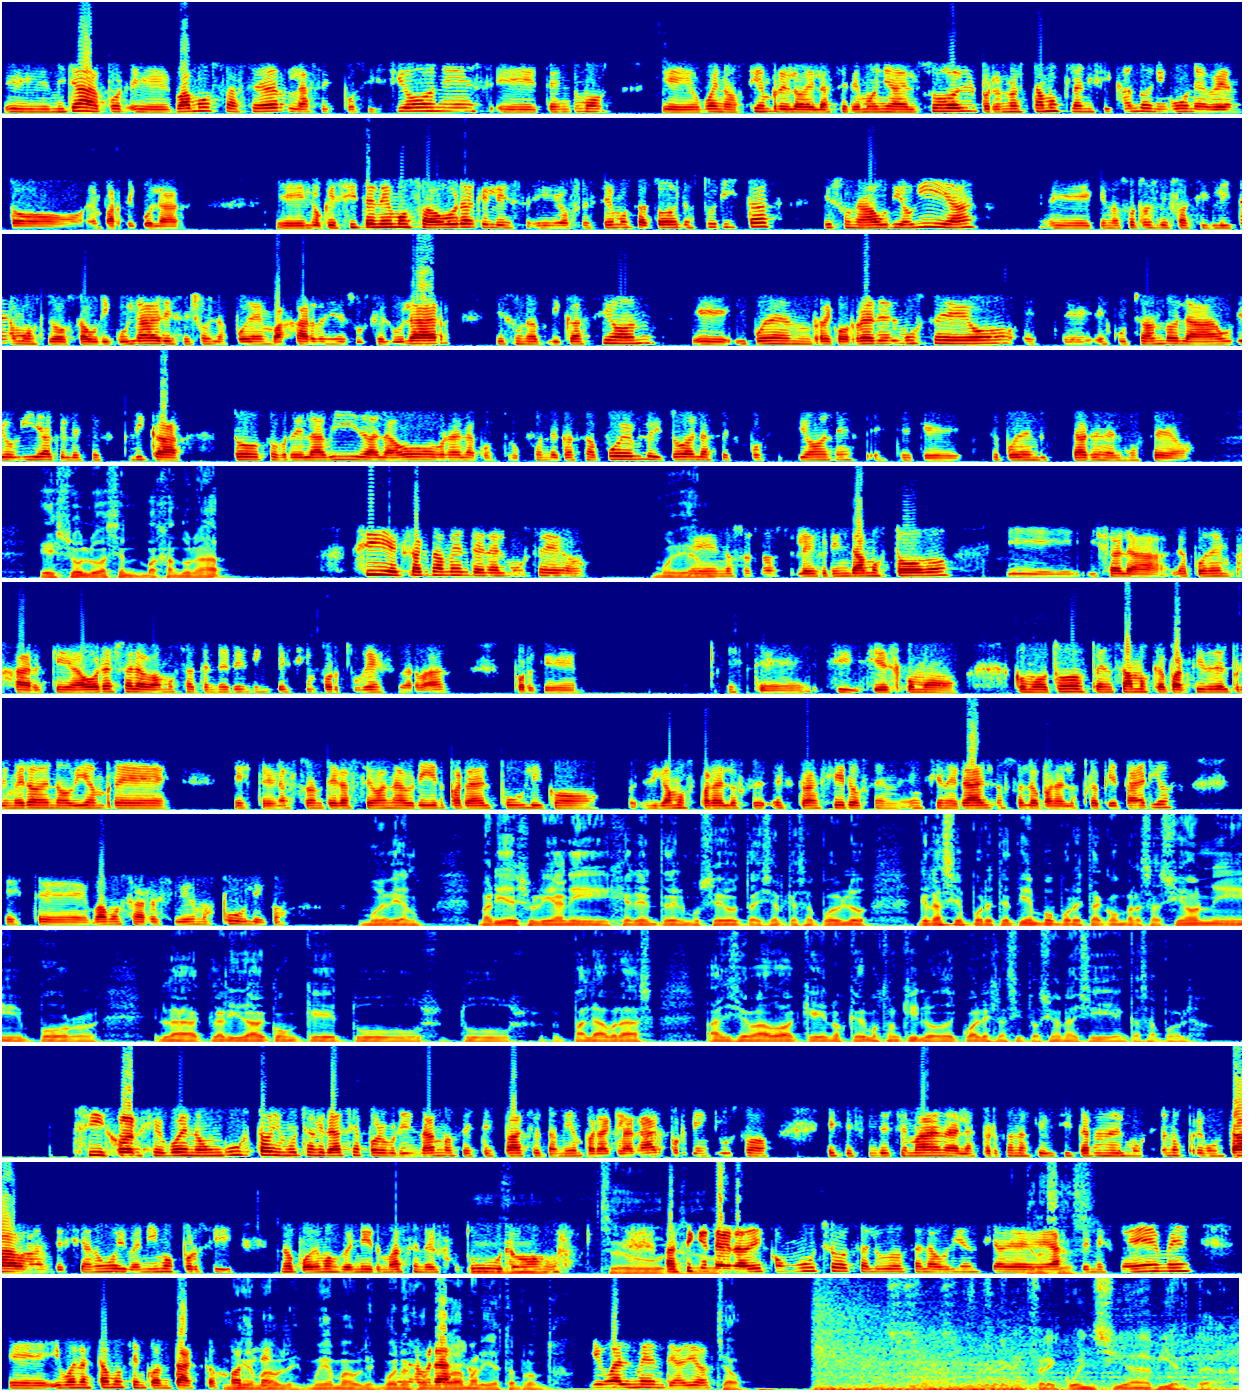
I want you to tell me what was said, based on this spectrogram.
Eh, mirá, eh, vamos a hacer las exposiciones, eh, tenemos, eh, bueno, siempre lo de la ceremonia del sol, pero no estamos planificando ningún evento en particular. lo que sí tenemos ahora que les ofrecemos a todos los turistas es una audioguía eh, que nosotros les facilitamos los auriculares, ellos las pueden bajar desde su celular, es una aplicación eh, y pueden recorrer el museo este, escuchando la audioguía que les explica todo sobre la vida, la obra, la construcción de Casa Pueblo y todas las exposiciones este, que se pueden visitar en el museo. ¿Eso lo hacen bajando una app? Sí, exactamente, en el museo. Muy bien. Eh, nosotros les brindamos todo y, ya la, la pueden bajar, que ahora ya la vamos a tener en inglés y en portugués, ¿verdad? Porque este si, si es como como todos pensamos que a partir del primero de noviembre este, las fronteras se van a abrir para el público, digamos para los extranjeros en, en general, no solo para los propietarios, este, vamos a recibir más público. Muy bien. María de Giuliani, gerente del Museo Taller Casa Pueblo, gracias por este tiempo, por esta conversación y por la claridad con que tus, tus palabras han llevado a que nos quedemos tranquilos de cuál es la situación allí en Casa Pueblo. Sí, Jorge, bueno, un gusto y muchas gracias por brindarnos este espacio también para aclarar, porque incluso este fin de semana las personas que visitaron el museo nos preguntaban, decían, uy, venimos por si no podemos venir más en el futuro. Así que te agradezco mucho, saludos a la audiencia de Aspen FM eh, y bueno, estamos en contacto, Jorge. Muy amable, muy amable. Buena jornada, María, hasta pronto. Igualmente, adiós. Chao. Frecuencia abierta.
